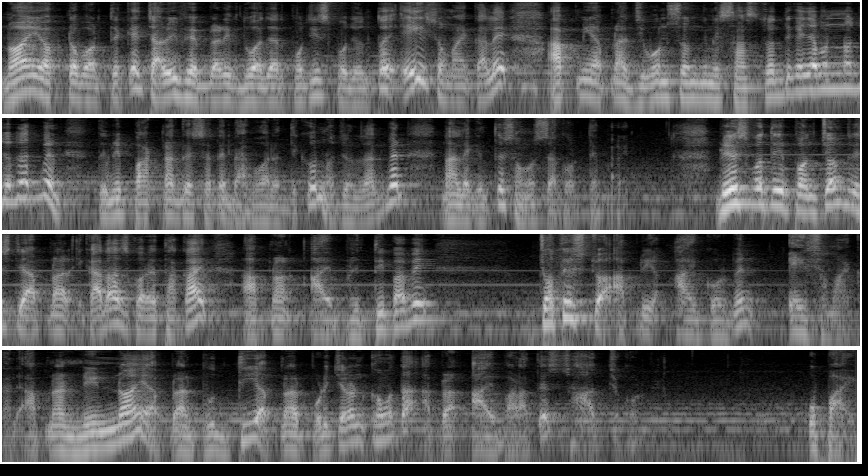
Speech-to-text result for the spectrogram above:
নয় অক্টোবর থেকে চারই ফেব্রুয়ারি দু হাজার পঁচিশ পর্যন্ত এই সময়কালে আপনি আপনার জীবনসঙ্গিনীর স্বাস্থ্যের দিকে যেমন নজর রাখবেন, তেমনি পার্টনারদের সাথে ব্যবহারের দিকেও নজর রাখবেন, নাহলে কিন্তু সমস্যা করতে পারে। বৃহস্পতির পঞ্চম দৃষ্টি আপনার একাদশ ঘরে থাকায় আপনার আয় বৃদ্ধি পাবে। যথেষ্ট আপনি আয় করবেন এই সময়কালে। আপনার নির্ণয়, আপনার বুদ্ধি, আপনার পরিচালন ক্ষমতা আপনার আয় বাড়াতে সাহায্য করবে। উপায়।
